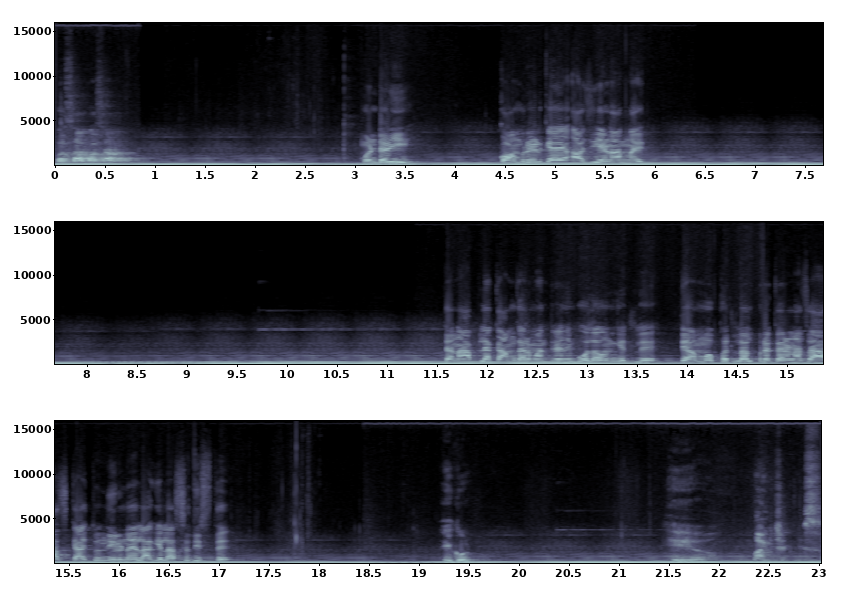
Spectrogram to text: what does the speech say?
बसा बसा. मंडळी कॉम्रेड काय आज येणार नाहीत? त्यांना आपल्या कामगार मंत्र्यांनी बोलावून घेतले त्या मफतलाल प्रकरणाचा आज काय तो निर्णय लागेल असं दिसतंय. हे कोण? हे भाई चिटणीस.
